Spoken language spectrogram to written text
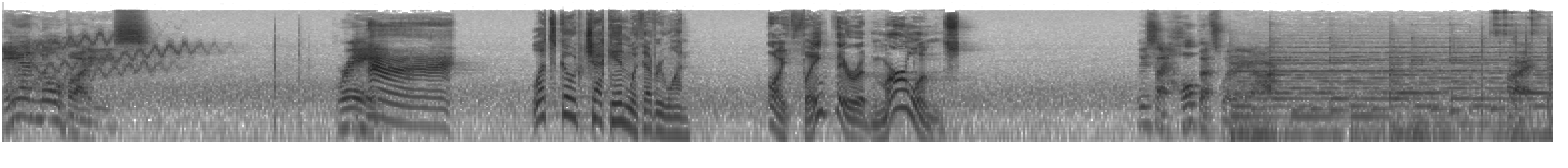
And nobodies. Great. Uh. Let's go check in with everyone. I think they're at Merlin's. At least I hope that's where they are. Alright.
